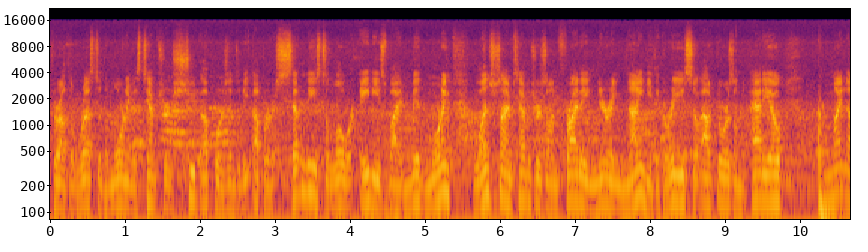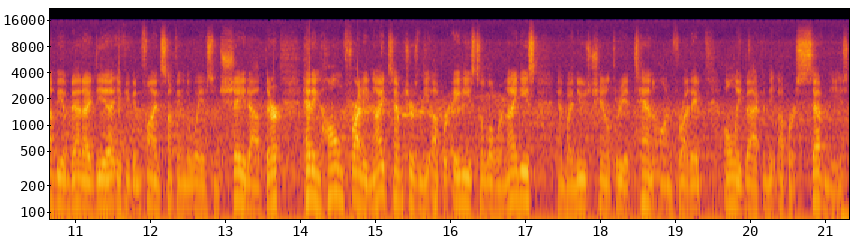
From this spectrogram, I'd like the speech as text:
throughout the rest of the morning as temperatures shoot upwards into the upper 70s to lower 80s by mid-morning. Lunchtime temperatures on Friday nearing 90 degrees, so outdoors on the patio might not be a bad idea if you can find something in the way of some shade out there. Heading home Friday night, temperatures in the upper 80s to lower 90s, and by News Channel 3 at 10 on Friday, only back in the upper 70s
